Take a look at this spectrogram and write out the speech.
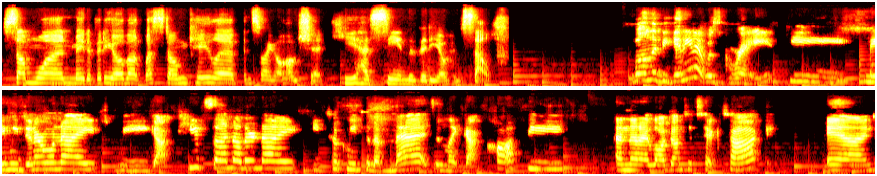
someone made a video about West Elm Caleb. And so I go, oh shit, he has seen the video himself. Well, in the beginning, it was great. He made me dinner one night. We got pizza another night. He took me to the Met and like got coffee. And then I logged onto TikTok and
